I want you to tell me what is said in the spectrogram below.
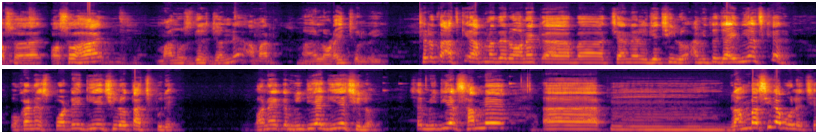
অসহায় অসহায় মানুষদের জন্য আমার লড়াই চলবেই। সেটা তো আজকে আপনাদের অনেক চ্যানেল গেছিল। আমি তো যাইনি আজকের। ওখানে স্পটে গিয়েছিল তাজপুরে। অনেক মিডিয়া গিয়েছিল। সে মিডিয়ার সামনে গ্রামবাসীরা বলেছে।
